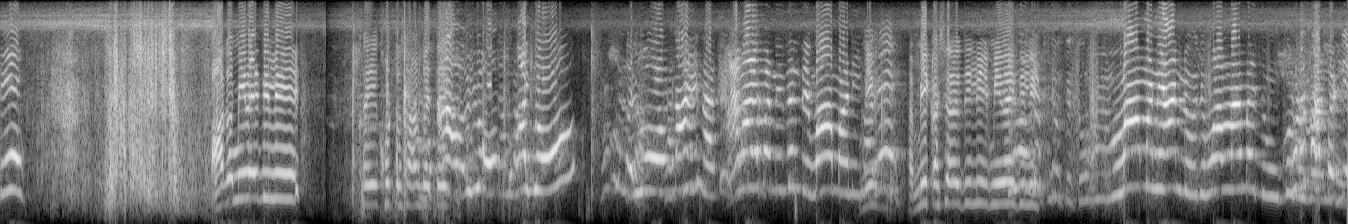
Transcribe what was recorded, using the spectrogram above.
रे अगं मी नाही दिली. काही खोटं सांगायचं अयो अयो अयो नाही नाही. मामाने दिली मामाने. मी मी कशाला दिली? मी नाही दिली. मामाने आणली होती मला नाही माहिती सापडली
